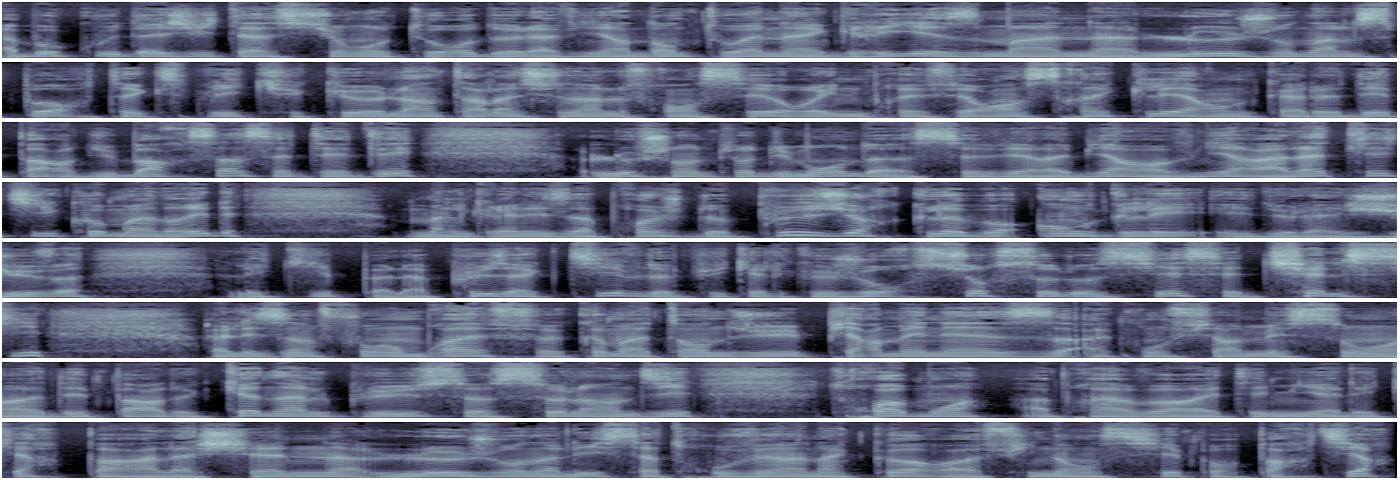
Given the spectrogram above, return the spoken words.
À beaucoup d'agitation autour de l'avenir d'Antoine Griezmann, le journal Sport explique que l'international français aurait une préférence très claire en cas de départ du Barça cet été. Le champion du monde se verrait bien revenir à l'Atlético Madrid malgré les approches de plusieurs clubs anglais et de la Juve. L'équipe la plus active depuis quelques jours sur ce dossier, c'est Chelsea. Les infos en bref, comme attendu, Pierre Ménez a confirmé son départ de Canal+, ce lundi, trois mois après avoir été mis à l'écart par la chaîne. Le journaliste a trouvé un accord financier pour partir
